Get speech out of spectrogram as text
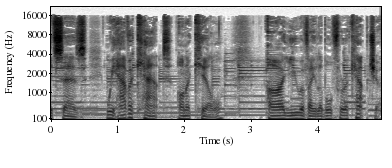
It says, We have a cat on a kill. Are you available for a capture?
